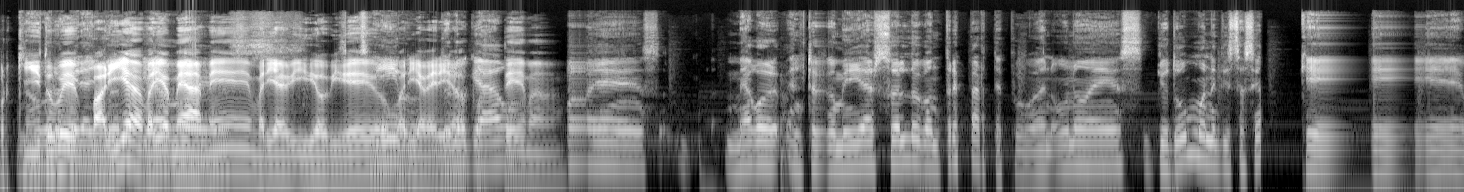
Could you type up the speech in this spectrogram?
pues. Porque YouTube varía, varía mes a mes, varía video video, varía video por tema. me hago, entre comillas, el sueldo con tres partes. Pues, bueno, uno es YouTube, monetización, que eh,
